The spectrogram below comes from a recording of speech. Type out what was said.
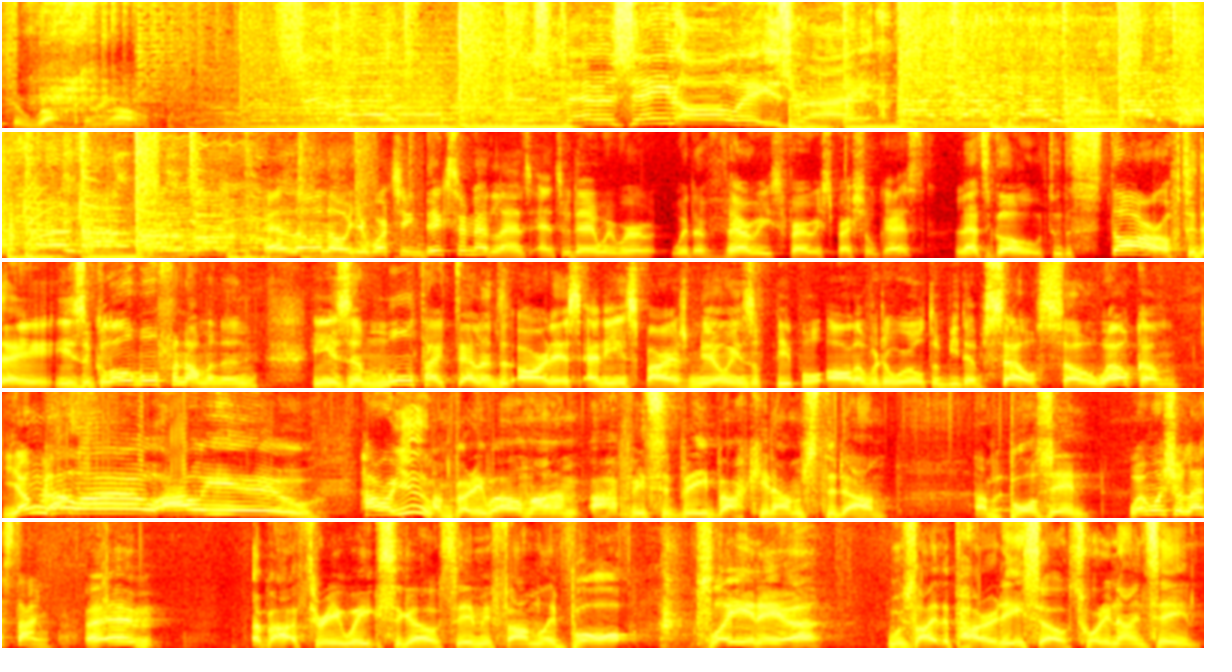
to rock and roll. survive. Cause parents ain't always right. Hello, hello, you're watching Digster Netherlands and today we were with a very, very special guest. Let's go to the star of today. He's a global phenomenon. He is a multi-talented artist and he inspires millions of people all over the world to be themselves. So welcome, Yungblud. Hello, how are you? How are you? I'm very well, man. I'm happy to be back in Amsterdam. I'm buzzing. when was your last time? Um, about three weeks ago, seeing my family, but playing here was like the Paradiso 2019.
